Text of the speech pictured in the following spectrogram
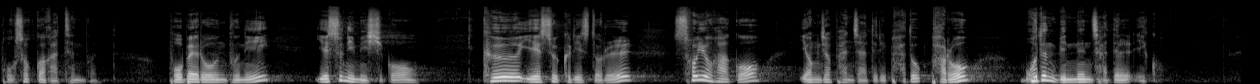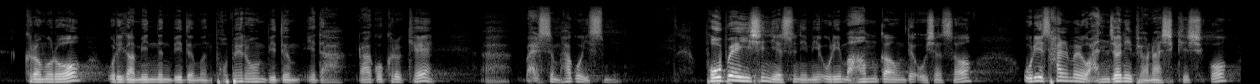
복속과 같은 분, 보배로운 분이 예수님이시고 그 예수 그리스도를 소유하고 영접한 자들이 바로 모든 믿는 자들이고 그러므로 우리가 믿는 믿음은 보배로운 믿음이다라고 그렇게 아, 말씀하고 있습니다. 보배이신 예수님이 우리 마음 가운데 오셔서 우리 삶을 완전히 변화시키시고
